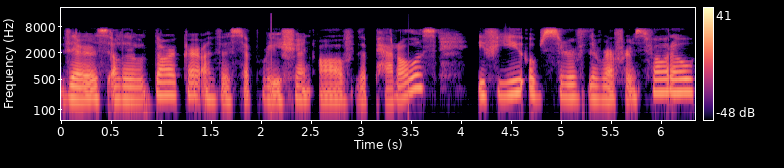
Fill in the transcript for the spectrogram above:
There's a little darker on the separation of the petals. If you observe the reference photo,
